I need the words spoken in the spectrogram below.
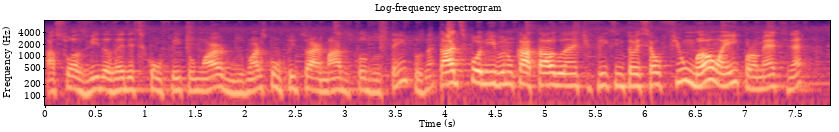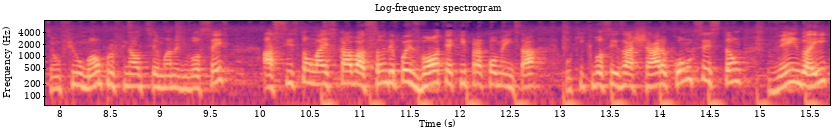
as suas vidas aí desse conflito, um dos maiores conflitos armados de todos os tempos tempos, né? Tá disponível no catálogo da Netflix, então esse é o filmão aí, promete, né? Ser um filmão pro final de semana de vocês. Assistam lá a escavação e depois voltem aqui para comentar o que, que vocês acharam, como que vocês estão vendo aí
